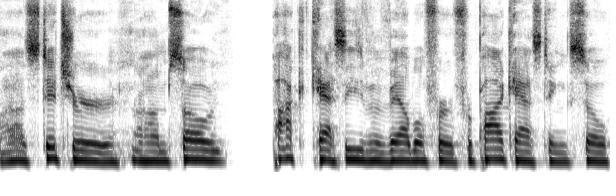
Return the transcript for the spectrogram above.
uh, Stitcher. Um, so Pocket Cast is even available for for podcasting. So,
